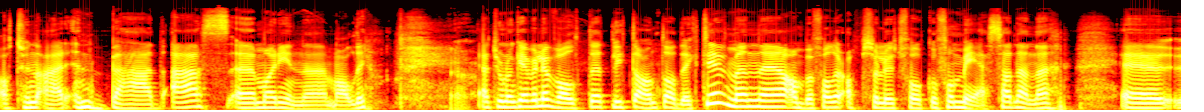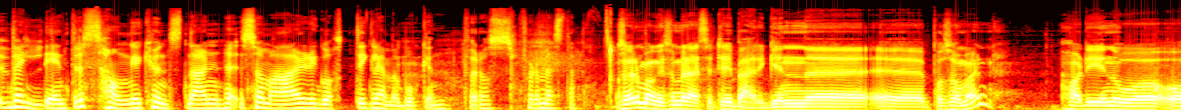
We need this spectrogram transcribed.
at hun er en badass eh, marinemaler. Jeg tror nok jeg ville valgt et litt annet adjektiv, men jeg anbefaler absolutt folk å få med seg denne eh, veldig interessante kunstneren som er godt i glemmeboken for oss, for det meste. Så er det mange som reiser til Bergen eh, eh, på sommeren. Har de noe å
